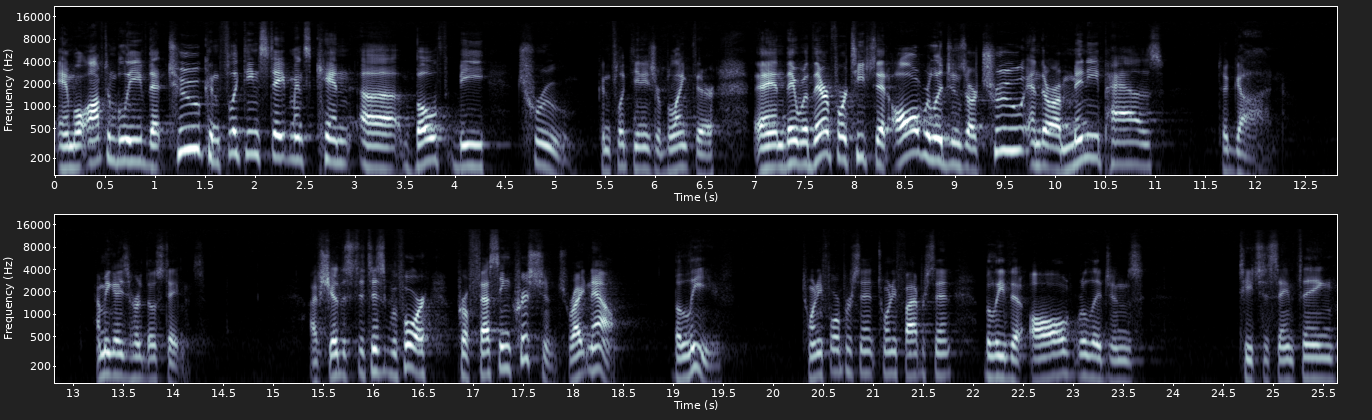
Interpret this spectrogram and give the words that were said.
and will often believe that two conflicting statements can uh, both be true conflicting nature blank there. And they would therefore teach that all religions are true and there are many paths to God. How many guys heard those statements? I've shared the statistic before. Professing Christians right now believe 24%, 25% believe that all religions teach the same thing,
